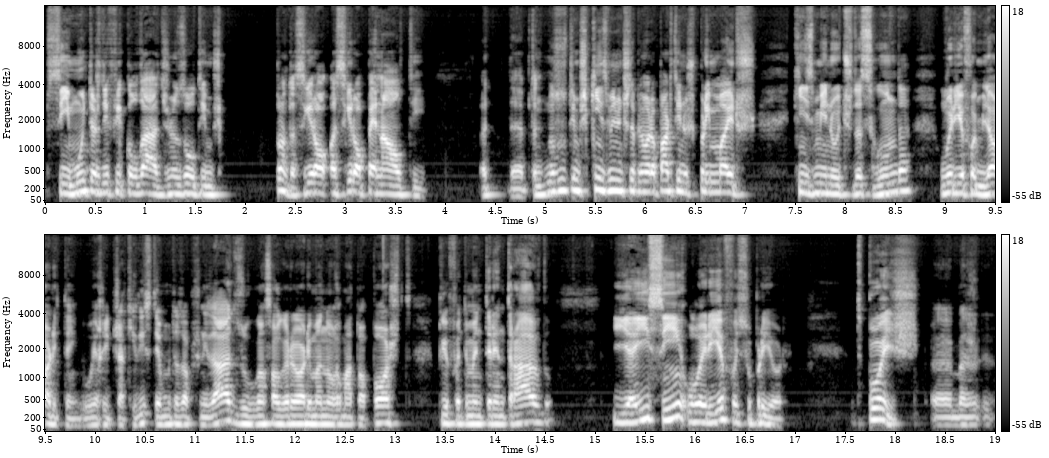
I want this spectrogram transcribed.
sim, muitas dificuldades nos últimos. Pronto, a seguir ao, a seguir ao penalti, a, a, portanto, nos últimos 15 minutos da primeira parte e nos primeiros 15 minutos da segunda, o Leiria foi melhor e tem, o Henrique já aqui disse, teve muitas oportunidades. O Gonçalo Gregório mandou um remate ao poste, podia perfeitamente ter entrado, e aí sim o Leiria foi superior. Depois, uh,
